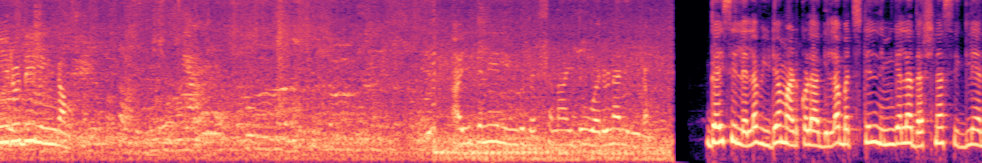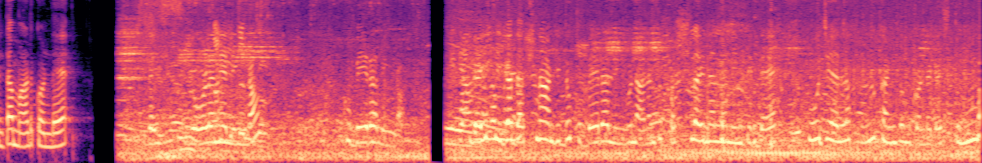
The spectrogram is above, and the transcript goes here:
ನಿರುದಿ ಲಿಂಗಂ. ಐದನೇ ಲಿಂಗ ದರ್ಶನ ಇದು ವರುಣ ಲಿಂಗ. ಗೈಸ್ ಇಲ್ಲೆಲ್ಲ ವಿಡಿಯೋ ಮಾಡ್ಕೊಳ್ಳೋಗಿಲ್ಲ ಬಟ್ ಸ್ಟಿಲ್ ನಿಮಗೆಲ್ಲ ದರ್ಶನ ಸಿಗಲಿ ಅಂತ ಮಾಡಿಕೊಂಡೆ. ಗೈಸ್ ಏಳನೇ ಲಿಂಗ ಕುಬೇರ ಲಿಂಗ. ಗೈಸ್ ಈಗ ದರ್ಶನ ಆಗಿದ್ದು ಕುಬೇರ ಲಿಂಗು. ನಾನಂತೂ ಫಸ್ಟ್ ಲೈನಲ್ಲೇ ನಿಂತಿದ್ದೆ. ಪೂಜೆ ಎಲ್ಲ ಫುಲ್ ಕಣ್ ತುಂಬಿಕೊಂಡೆ ಗೈಸ್ ತುಂಬ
